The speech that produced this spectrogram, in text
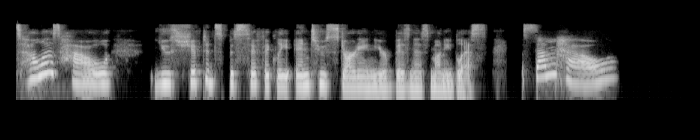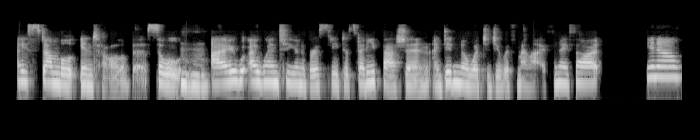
Tell us how you shifted specifically into starting your business Money Bliss. Somehow I stumbled into all of this. So mm-hmm. I I went to university to study fashion. I didn't know what to do with my life, and I thought, you know,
